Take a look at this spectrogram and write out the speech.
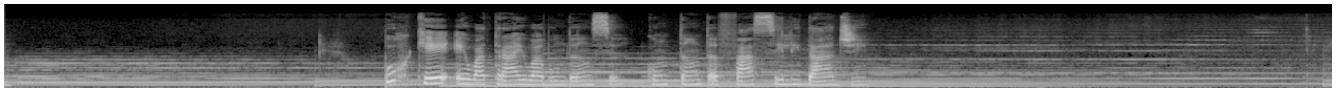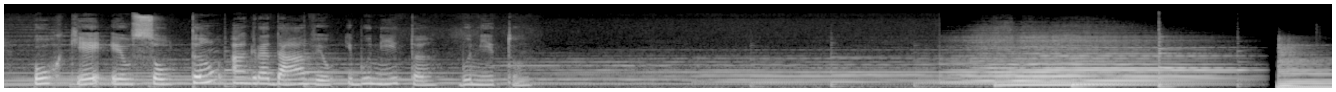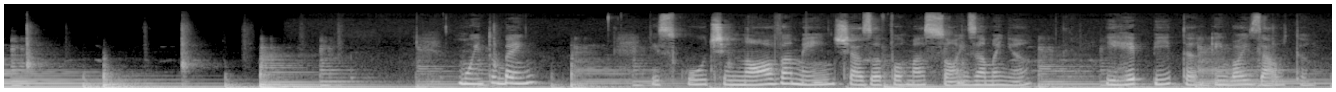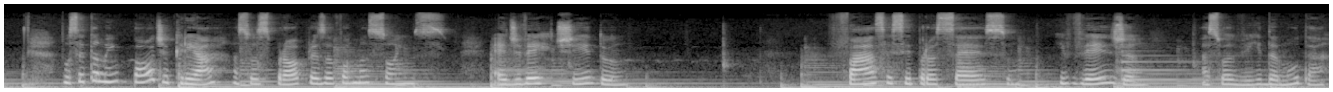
Por que eu atraio a abundância com tanta facilidade? Porque eu sou tão agradável e bonita, bonito? Muito bem. Escute novamente as afirmações amanhã e repita em voz alta. Você também pode criar as suas próprias afirmações. É divertido. Faça esse processo e veja a sua vida mudar.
